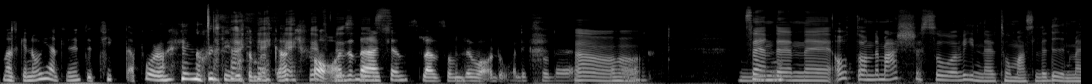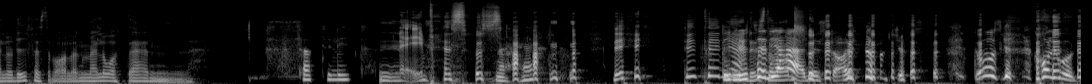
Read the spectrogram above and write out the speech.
man ska nog egentligen inte titta på dem en gång till, utan man ska ha Nej, kvar den där känslan som det var då. Liksom det. Mm. Sen den eh, 8 mars så vinner Thomas Ledin Melodifestivalen med låten Satellit. Nej men Susanne! Det, det är Ted Det är ju Ted Gärdestad. Då ska, Hollywood,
